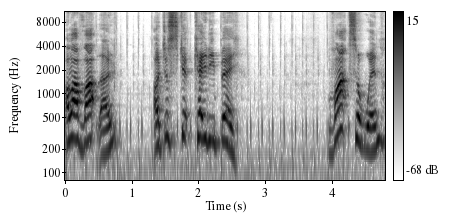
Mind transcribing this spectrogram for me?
I'll have that, though. I just skipped KDB. That's a win.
